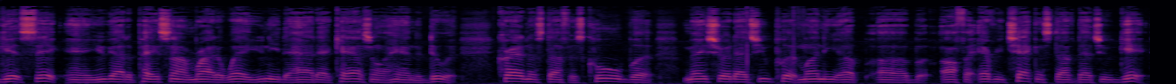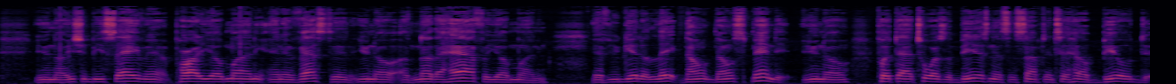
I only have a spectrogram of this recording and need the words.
get sick and you got to pay something right away, you need to have that cash on hand to do it. Credit and stuff is cool, but make sure that you put money up uh, off of every check and stuff that you get you know, you should be saving part of your money and investing, you know, another half of your money. If you get a lick, don't don't spend it. You know, put that towards a business or something to help build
